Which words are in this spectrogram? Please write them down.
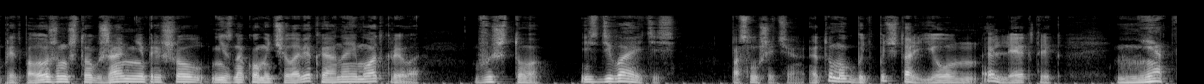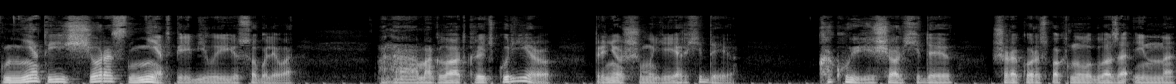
Предположим, что к Жанне пришел незнакомый человек, и она ему открыла. Вы что, издеваетесь? Послушайте, это мог быть почтальон, электрик. Нет, нет и еще раз нет, перебила ее Соболева. Она могла открыть курьеру, принесшему ей орхидею. Какую еще орхидею? Широко распахнула глаза Инна.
